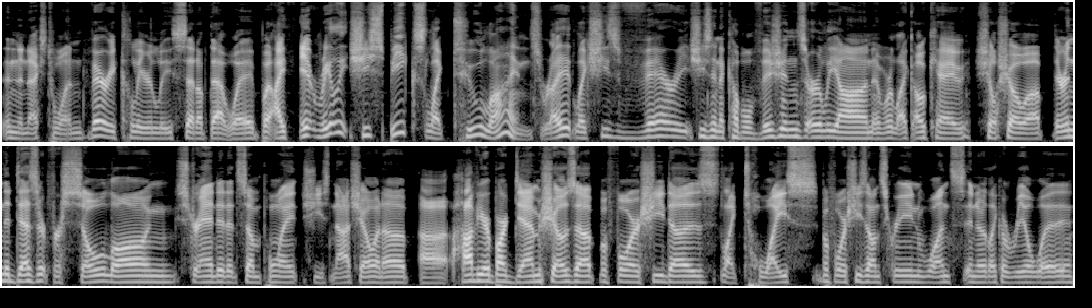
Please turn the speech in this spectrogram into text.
in the next one, very clearly set up that way. But I, it really, she speaks like two lines, right? Like she's very, she's in a couple visions early on, and we're like, okay, she'll show up. They're in the desert for so long, stranded at some point. She's not showing up. Uh, Javier Bardem shows up before she does, like twice before she's on screen once in a like a real way.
